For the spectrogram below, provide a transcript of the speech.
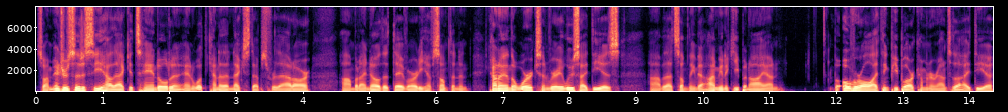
So I'm interested to see how that gets handled and, and what kind of the next steps for that are. Um, but I know that they've already have something in kind of in the works and very loose ideas. Uh, but that's something that I'm going to keep an eye on. But overall, I think people are coming around to the idea.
